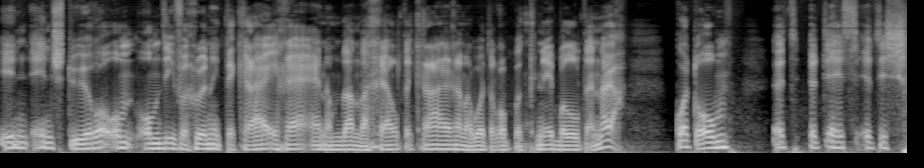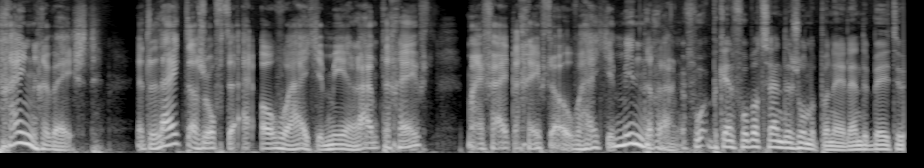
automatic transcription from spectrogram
in, insturen om, om die vergunning te krijgen. En om dan dat geld te krijgen. En dan wordt erop beknibbeld. En nou ja, kortom, het, het, is, het is schijn geweest. Het lijkt alsof de overheid je meer ruimte geeft. Maar in feite geeft de overheid je minder ruimte. Een bekend voorbeeld zijn de zonnepanelen en de BTW.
